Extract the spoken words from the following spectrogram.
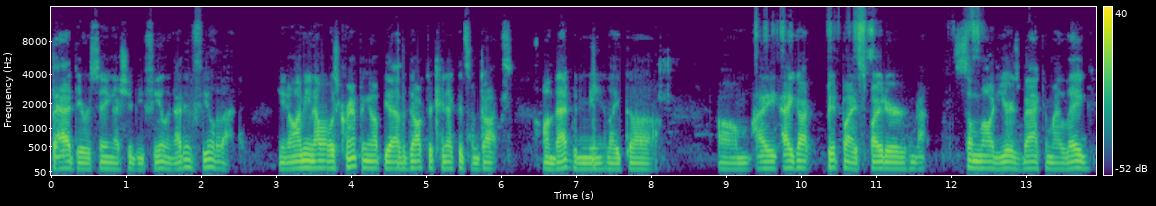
bad they were saying I should be feeling. I didn't feel that. You know, I mean, I was cramping up. Yeah, the doctor connected some dots on that with me. Like, uh, um, I I got bit by a spider some odd years back, and my leg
